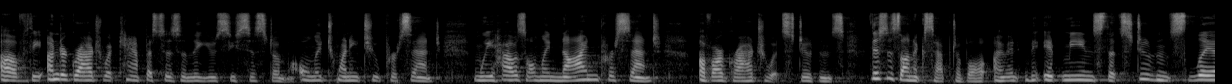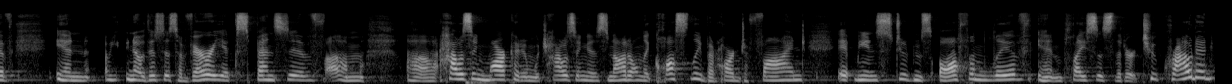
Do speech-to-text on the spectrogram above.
of the undergraduate campuses in the UC system, only 22%. We house only 9% of our graduate students. This is unacceptable. I mean, it means that students live in, you know, this is a very expensive um, uh, housing market in which housing is not only costly but hard to find. It means students often live in places that are too crowded,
